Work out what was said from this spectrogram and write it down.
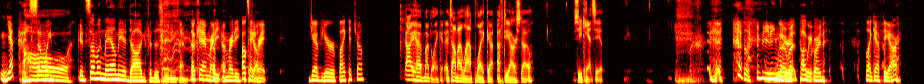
Yep. Could someone Oh, could someone mail me a dog for this reading time? Okay, I'm ready. I'm ready. Let's Okay, go. great. Do you have your blanket, Joe? I have my blanket. It's on my lap, like uh, FDR style, so you can't see it. I'm eating my Weird- wet popcorn. Like FDR?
